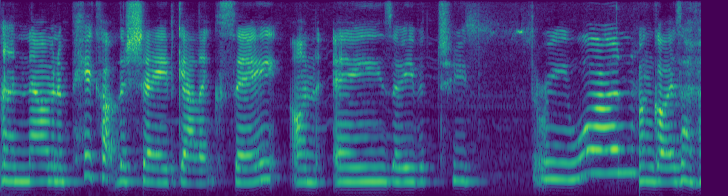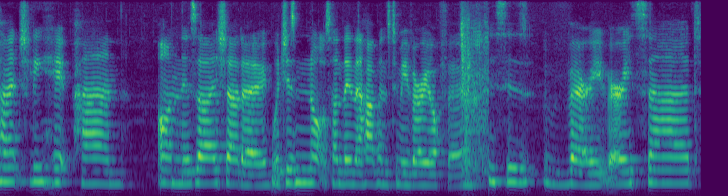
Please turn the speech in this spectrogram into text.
And now I'm gonna pick up the shade Galaxy on a Zoeva 2 three, one. And guys, I've actually hit pan on this eyeshadow, which is not something that happens to me very often. This is very, very sad.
